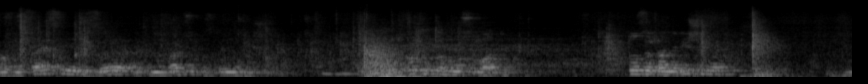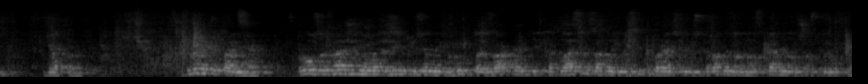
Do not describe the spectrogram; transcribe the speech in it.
розгляд сесії з рекомендацією позитивного рішення. Прошу проголосувати. Хто за дане рішення? Дякую. Друге питання. Про затвердження мережі інклюзивних груп та закладів та класів закладів освіти Баранської міської ради на 25-26 роки.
